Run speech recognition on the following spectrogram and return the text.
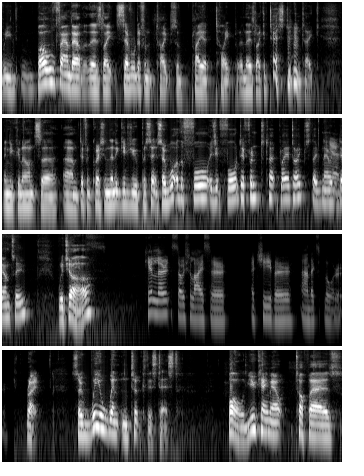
we Bol found out that there's like several different types of player type, and there's like a test you can take, and you can answer um, different questions. Then it gives you a percent. So, what are the four? Is it four different player types? They've narrowed it down to, which are killer, socializer, achiever, and explorer. Right. So we all went and took this test. Bol, you came out top as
